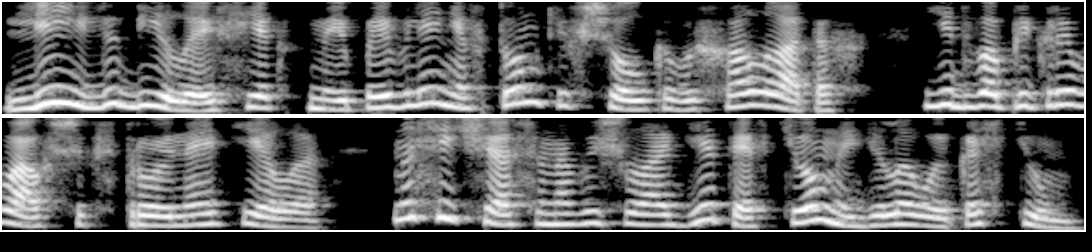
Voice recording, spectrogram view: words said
Ли любила эффектные появления в тонких шелковых халатах, едва прикрывавших стройное тело, но сейчас она вышла одетая в темный деловой костюм.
